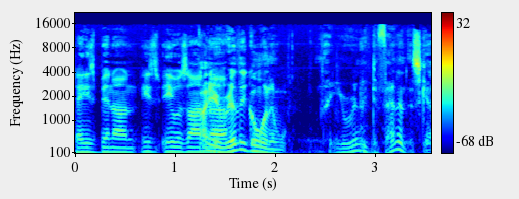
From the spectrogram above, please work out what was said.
That he's been on. He's he was Oh, on. you're uh, really going to. You're really defending this guy.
